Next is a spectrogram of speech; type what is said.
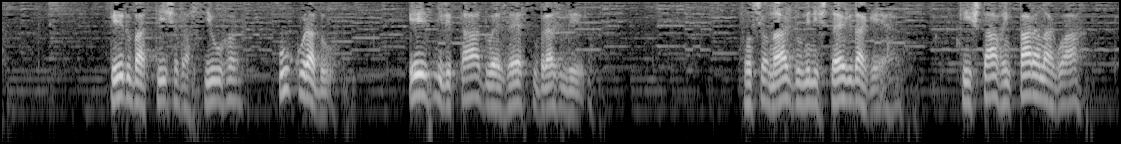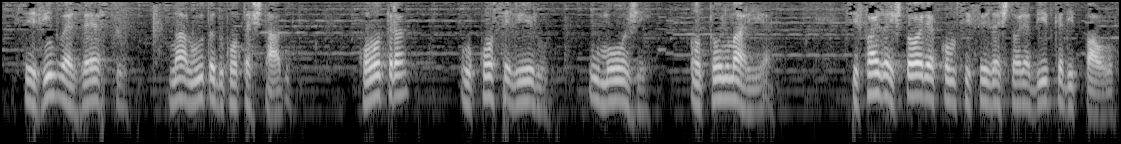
Pedro Batista da Silva, o curador, ex-militar do Exército Brasileiro funcionário do Ministério da Guerra, que estava em Paranaguá servindo o exército na luta do contestado contra o conselheiro, o monge Antônio Maria. Se faz a história como se fez a história bíblica de Paulo.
